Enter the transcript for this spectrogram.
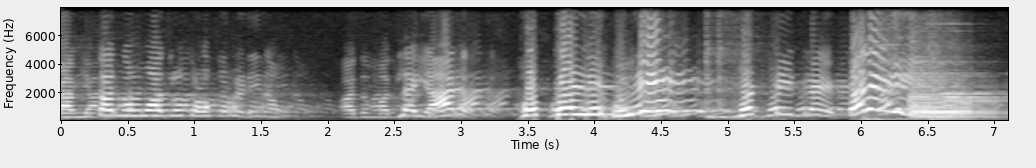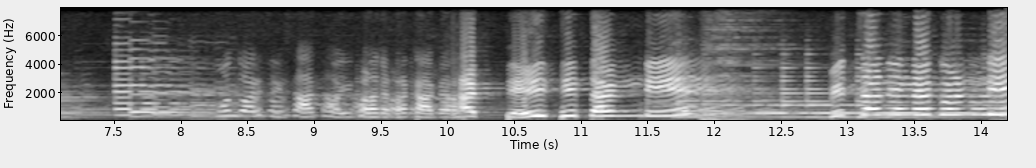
ಎಂತ ನೋವಾದ್ರೂ ತೊಳ್ಕ ರೆಡಿ ನಾವು. ಅದು ಮೊದ್ಲ ಯಾರ? ಹುಬ್ಬಳ್ಳಿ ಹುಲಿ ಮುಟ್ಟಿದ್ರೆ ಬರೀ ತೋರಿಸಿ ಅತ್ತೈತಿ ತಂಡಿ ಬಿಟ್ಟ ನಿನ್ನ ಗುಂಡಿ.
